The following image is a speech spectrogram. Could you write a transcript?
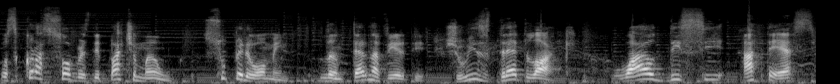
Os crossovers de Batman, Super-Homem, Lanterna Verde, Juiz Dreadlock, Wild DC ATS,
